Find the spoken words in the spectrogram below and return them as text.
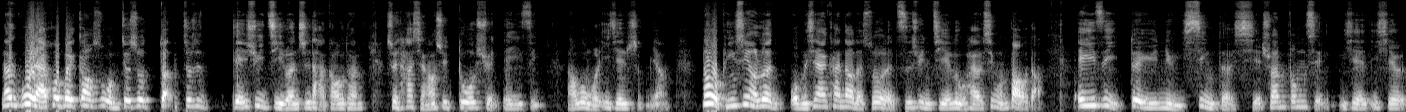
那未来会不会告诉我们，就是说端就是连续几轮只打高端，所以他想要去多选 AZ，然后问我的意见是什么样？那我平心而论，我们现在看到的所有的资讯揭露，还有新闻报道，AZ 对于女性的血栓风险一些一些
